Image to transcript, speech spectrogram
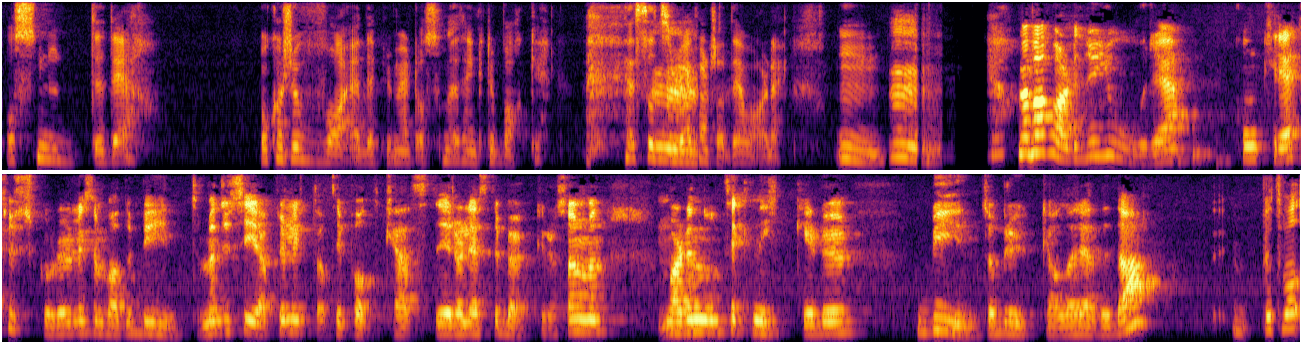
og snudde det. Og kanskje var jeg deprimert også, når jeg tenker tilbake. så tror jeg mm. kanskje at jeg var det. Mm. Mm. Men hva var det du gjorde konkret? Husker du liksom hva du begynte med? Du sier at du lytta til podcaster og leste bøker og sånn, men var det noen teknikker du begynte å bruke allerede da? Vet du hva,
